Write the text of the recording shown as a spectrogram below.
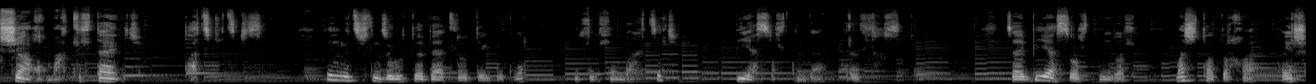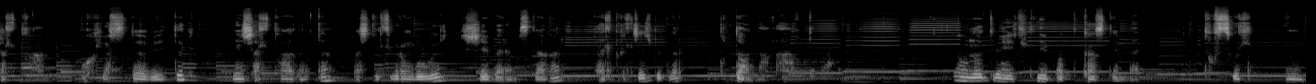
өшөө авах магадлалтай гэж тооцож үзчихсэн. Энэ мэдчлэн зөрүүтэй байдлуудыг бид нар хүлэглэн багцалж бие асуултанда хариулах ёстой. За би асуултанд бол маш тодорхой хоёр шалтгаан бүх ёстой байдаг. Энэ шалтгаануудаа маш дэлгэрэнгүйгээр жишээ баримтайгаар тайлбарлаж бид нар бүтэн оноогоо авдаг байна. Өнөөдрийн ихний подкаст юм байна. Төгсгөл энд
